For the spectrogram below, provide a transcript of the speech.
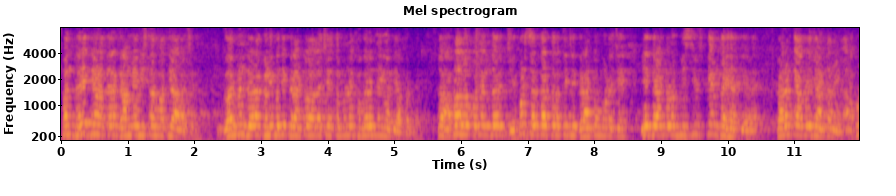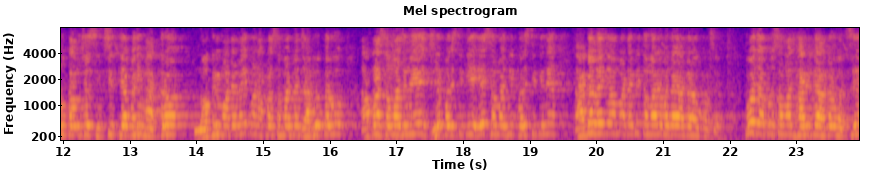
પણ દરેક જણ અત્યારે ગ્રામ્ય વિસ્તારમાંથી આવે છે. ગવર્મેન્ટ દ્વારા ઘણી બધી ગ્રાન્ટો આવે છે, તમને ખબર જ નહીં હોતી આપણને. તો આપણા લોકોની અંદર જે પણ સરકાર તરફથી જે ગ્રાન્ટો મળે છે, એ ગ્રાન્ટોનો મિસયુઝ કેમ થાય છે અત્યારે? કારણ કે આપણે જાણતા નહીં. આપણું કામ છે શિક્ષિત થયા પછી માત્ર નોકરી માટે નહીં, પણ આપણા સમાજને જાગૃત કરવું. આપણા સમાજને જે પરિસ્થિતિ એ સમાજની પરિસ્થિતિને આગળ લઈ જવા માટે બી તમારે બધાએ આગળ આવવું પડશે. તો જ આપણું સમાજ સારી રીતે આગળ વધશે,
